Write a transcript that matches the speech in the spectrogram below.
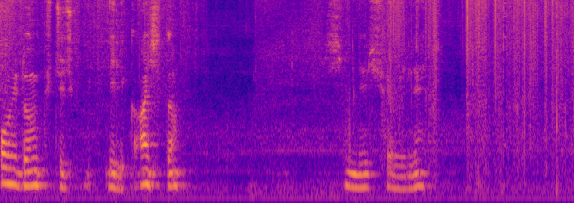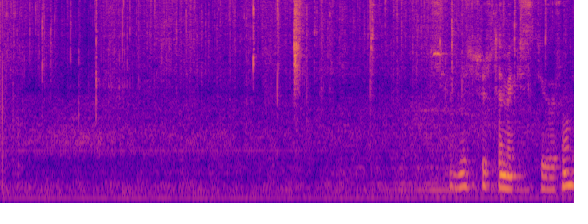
koydum. Küçücük delik açtım. Şimdi şöyle şöyle süslemek istiyorum.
